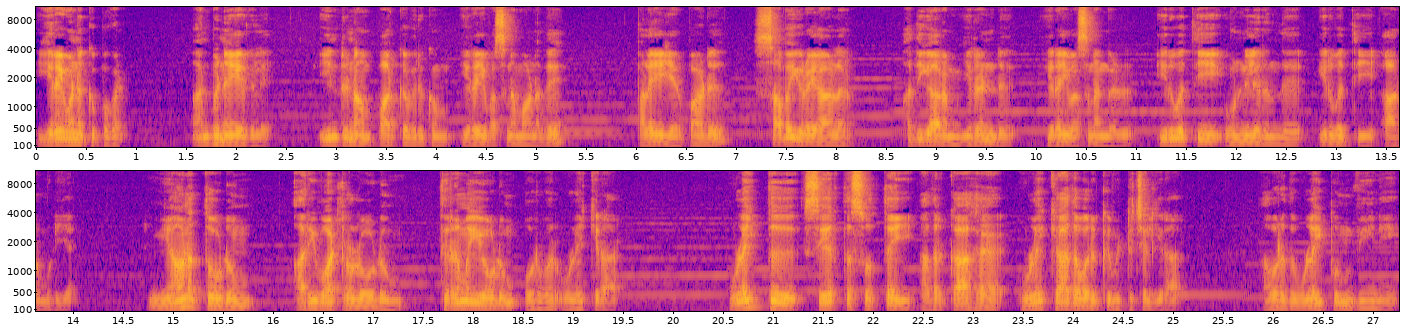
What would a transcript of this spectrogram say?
இறைவனுக்கு புகழ். அன்பு நேயர்களே இன்று நாம் பார்க்கவிருக்கும் இறை வசனமானது பழைய ஏற்பாடு சபையுரையாளர் அதிகாரம் இரண்டு இறை வசனங்கள் இருபத்தி ஒன்றிலிருந்து இருபத்தி ஆறு முடிய. ஞானத்தோடும் அறிவாற்றலோடும் திறமையோடும் ஒருவர் உழைக்கிறார். உழைத்து சேர்த்த சொத்தை அதற்காக உழைக்காதவருக்கு விட்டுச் செல்கிறார். அவரது உழைப்பும் வீணே.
